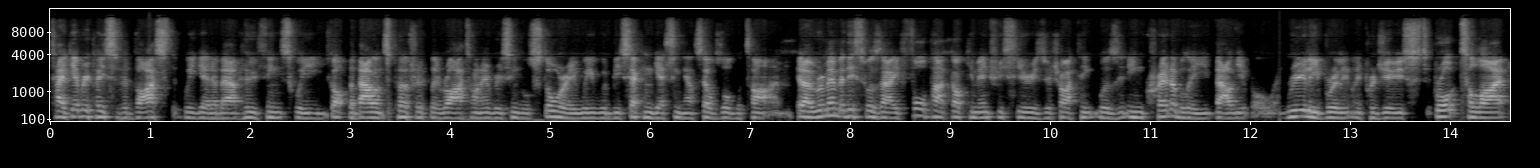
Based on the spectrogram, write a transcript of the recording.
take every piece of advice that we get about who thinks we got the balance perfectly right on every single story, we would be second guessing ourselves all the time. You know, remember this was a four part documentary series, which I think was incredibly valuable, really brilliantly produced, brought to light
